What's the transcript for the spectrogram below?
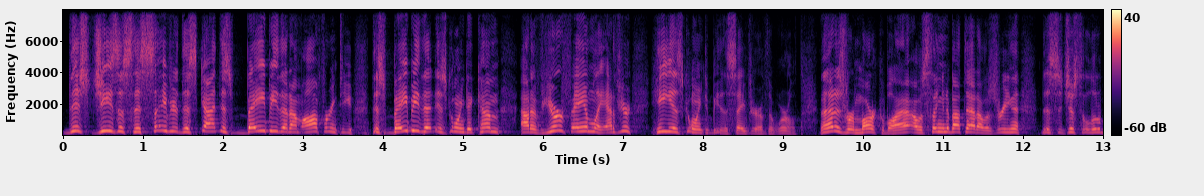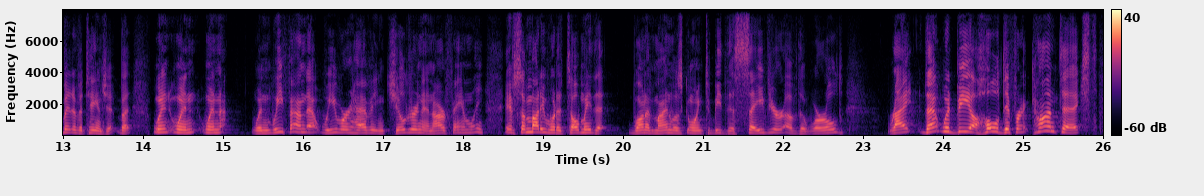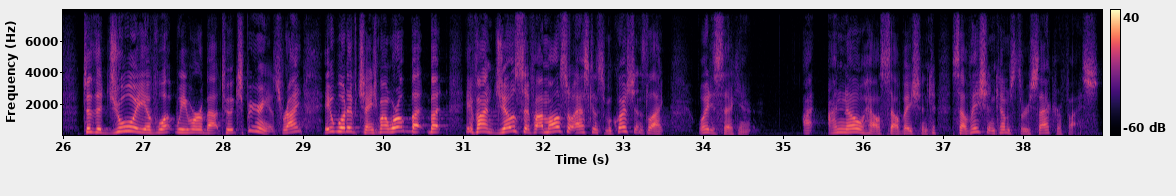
This Jesus, this Savior, this guy, this baby that I'm offering to you, this baby that is going to come out of your family, out of your, he is going to be the Savior of the world. Now, that is remarkable. I, I was thinking about that. I was reading. This is just a little bit of a tangent. But when, when, when when we found out we were having children in our family, if somebody would have told me that one of mine was going to be the savior of the world, right? That would be a whole different context to the joy of what we were about to experience, right? It would have changed my world. But, but if I'm Joseph, I'm also asking some questions like, wait a second, I, I know how salvation, salvation comes through sacrifice.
